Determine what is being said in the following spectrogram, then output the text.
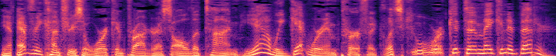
yeah. Every country's a work in progress all the time. Yeah, we get we're imperfect. Let's work at uh, making it better.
